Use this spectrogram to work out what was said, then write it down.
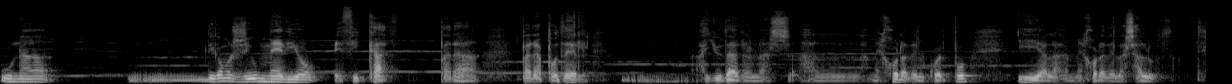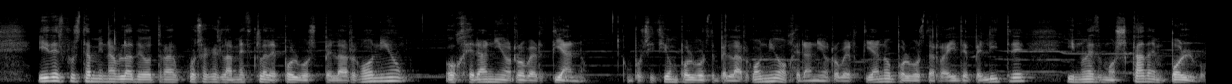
una digamos así, un medio eficaz para, para poder ayudar a, las, a la mejora del cuerpo y a la mejora de la salud. Y después también habla de otra cosa que es la mezcla de polvos pelargonio o geranio robertiano. Composición polvos de pelargonio o geranio robertiano, polvos de raíz de pelitre y nuez moscada en polvo.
